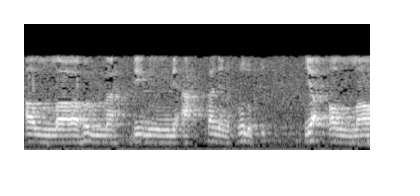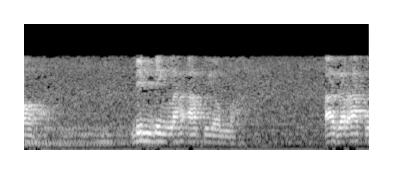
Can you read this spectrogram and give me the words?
Allahumma hdini li ahsanil khuluqi. Ya Allah, bimbinglah aku ya Allah agar aku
